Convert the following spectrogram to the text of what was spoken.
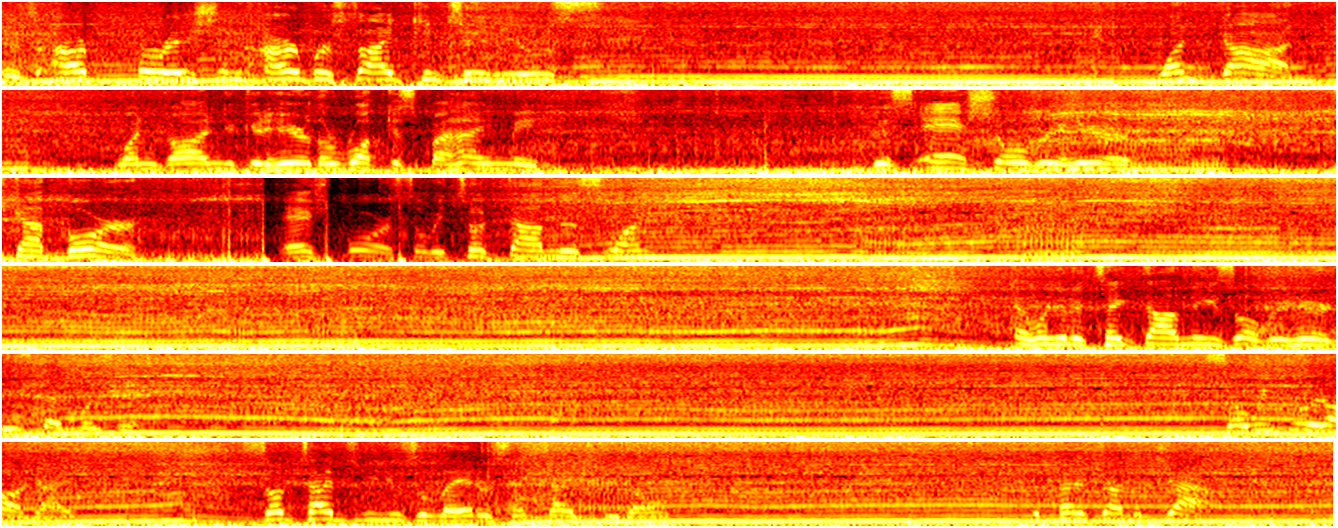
as Operation Arborside continues. One gone. One gone. You can hear the ruckus behind me. This ash over here, it's got borer, ash borer. So we took down this one. And we're gonna take down these over here, these dead ones here. So we do it all, guys. Sometimes we use a ladder, sometimes we don't. Depends on the job.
